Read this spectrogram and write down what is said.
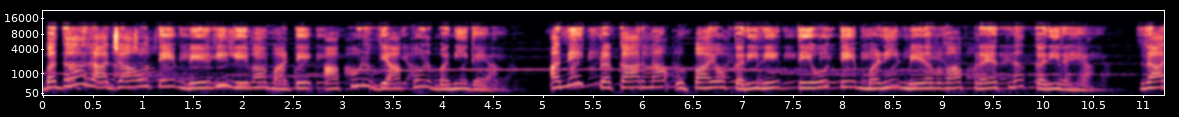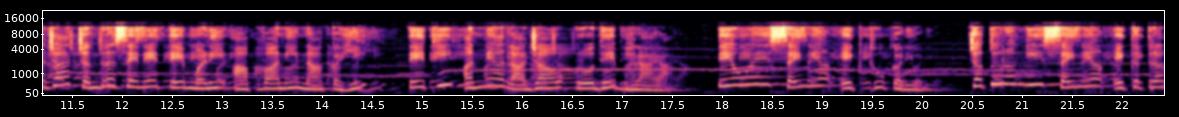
બધા રાજાઓ તે મેળવી લેવા માટે આકુળ વ્યાકુળ બની ગયા. અનેક પ્રકારના ઉપાયો કરીને તેઓ તે મણી મેળવવા પ્રયત્ન કરી રહ્યા. રાજા ચંદ્રસેને તે મણી આપવાની ના કહી, તેથી અન્ય રાજાઓ ક્રોધે ભરાયા. તેઓએ સૈન્ય એકઠું કર્યું. ચતુરંગી સૈન્ય એકત્ર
